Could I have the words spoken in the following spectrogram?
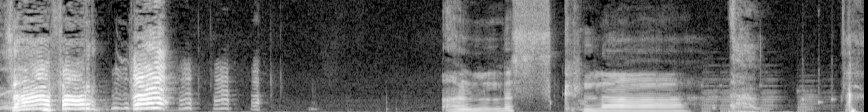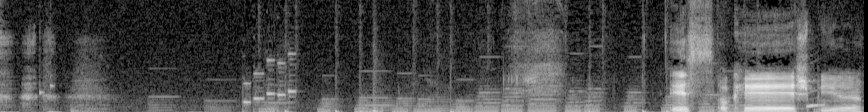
Safar! Alles klar. Ist okay, Spiel.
